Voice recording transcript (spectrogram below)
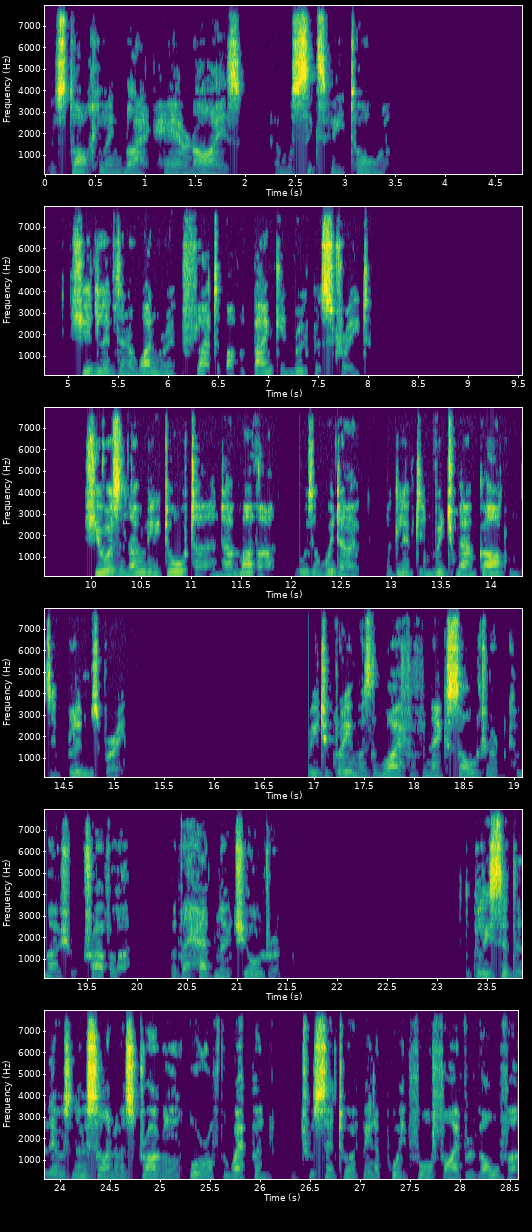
with startling black hair and eyes, and was six feet tall. She had lived in a one room flat above a bank in Rupert Street. She was an only daughter, and her mother, who was a widow, had lived in Ridgemount Gardens in Bloomsbury. Rita Green was the wife of an ex-soldier and commercial traveller, but they had no children. The police said that there was no sign of a struggle or of the weapon, which was said to have been a .45 revolver.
